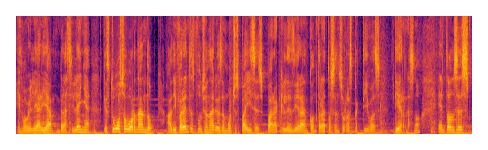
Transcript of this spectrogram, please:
inmobiliaria brasileña que estuvo sobornando a diferentes funcionarios de muchos países para que les dieran contratos en sus respectivas tierras. ¿no? Entonces,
